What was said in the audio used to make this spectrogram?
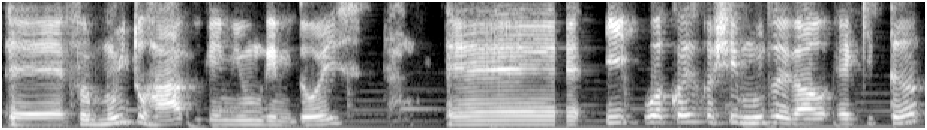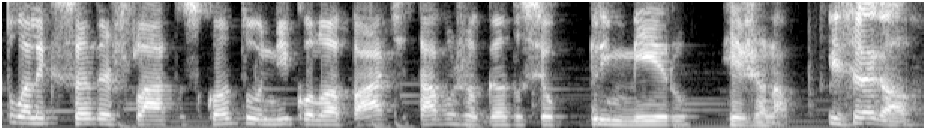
É, foi muito rápido Game 1 Game 2. É, e uma coisa que eu achei muito legal é que tanto o Alexander Flatus quanto o Nicolo Abate estavam jogando o seu primeiro regional. Isso é legal.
